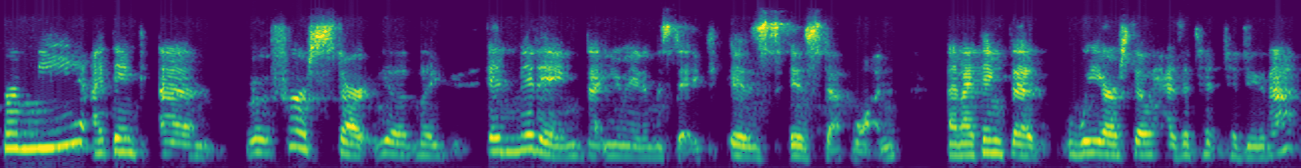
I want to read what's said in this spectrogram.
For me, I think um, first start you know, like admitting that you made a mistake is is step one. And I think that we are so hesitant to do that.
